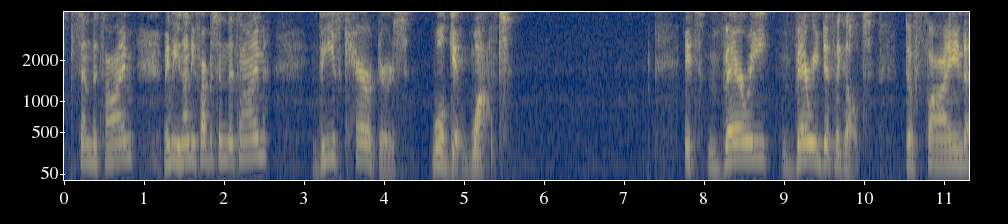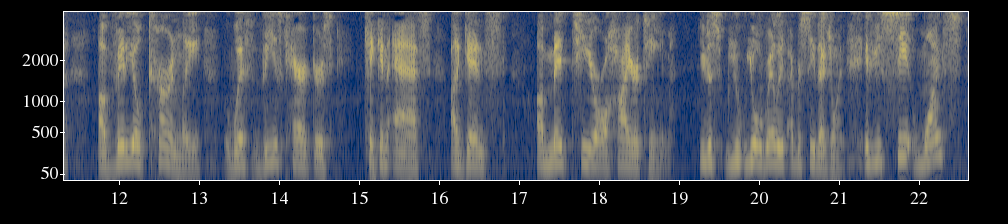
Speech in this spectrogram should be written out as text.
percent of the time, maybe 95% of the time, these characters will get whopped. It's very, very difficult to find a video currently with these characters kicking ass against a mid tier or higher team. You just you you'll rarely ever see that joint. If you see it once,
